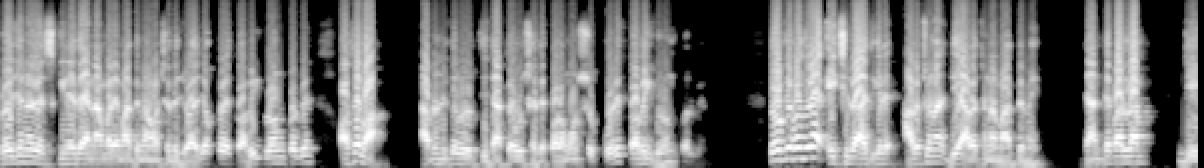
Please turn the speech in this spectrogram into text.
প্রয়োজন হলে স্ক্রিনে দেয় নাম্বারের মাধ্যমে আমার সাথে যোগাযোগ করে তবেই গ্রহণ করবেন, অথবা আপনার নিকটবর্তী ডাক্তারবাবুর সাথে পরামর্শ করে তবেই গ্রহণ করবেন। তো ওকে বন্ধুরা, এই ছিল আজকের আলোচনা। যে আলোচনার মাধ্যমে জানতে পারলাম যে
